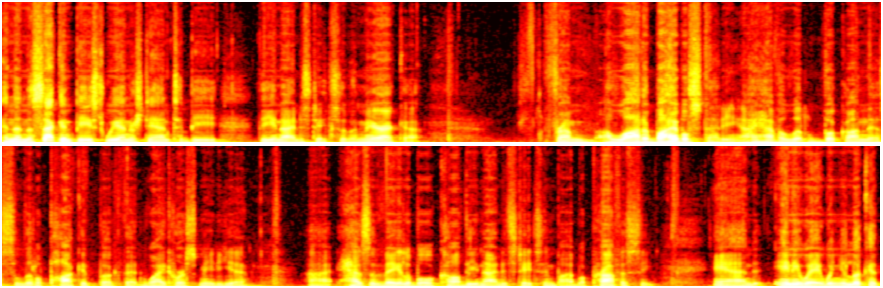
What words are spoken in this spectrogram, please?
And then the second beast we understand to be the United States of America. From a lot of Bible study, I have a little book on this, a little pocket book that White Horse Media uh, has available called The United States in Bible Prophecy. And anyway, when you look at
